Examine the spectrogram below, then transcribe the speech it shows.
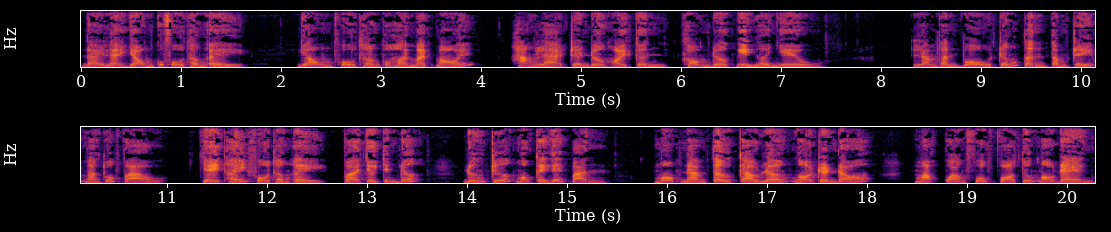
Đây là giọng của phụ thân y. Giọng phụ thân có hơi mệt mỏi. Hẳn là trên đường hội kinh, không được nghỉ ngơi nhiều. Lâm Thành Vũ trấn tĩnh tâm trí mang thuốc vào chỉ thấy phụ thân y và chữ chính đất đứng trước một cái ghế bành. Một nam tử cao lớn ngồi trên đó, mặc quan phục võ tướng màu đen,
